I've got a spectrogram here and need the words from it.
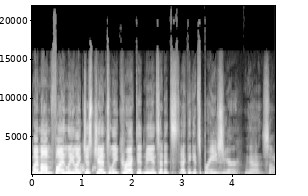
my mom finally like just gently corrected me and said, "It's I think it's Brazier." Yeah. So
